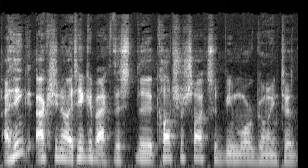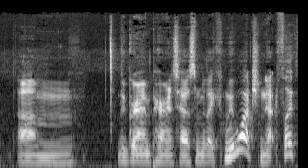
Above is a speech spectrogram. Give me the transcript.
I think actually no, I take it back. This the culture shocks would be more going to um, the grandparents' house and be like, "Can we watch Netflix?"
